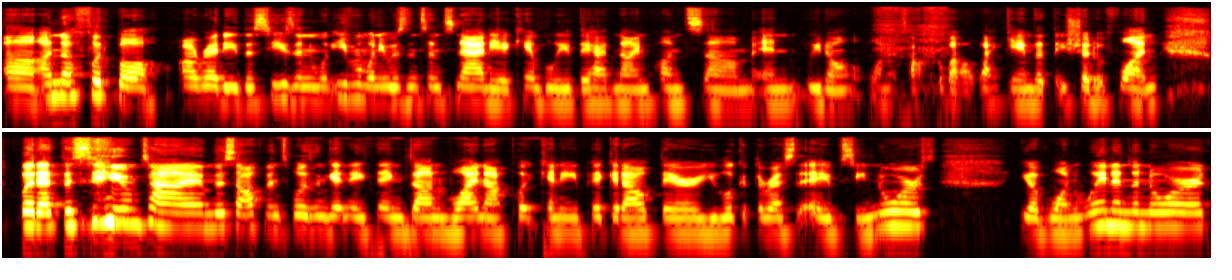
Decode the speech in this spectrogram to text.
uh, enough football already this season. Even when he was in Cincinnati, I can't believe they had nine punts. Um, and we don't want to talk about that game that they should have won. But at the same time, this offense wasn't getting anything done. Why not put Kenny Pickett out there? You look at the rest of the AFC North. You have one win in the North,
